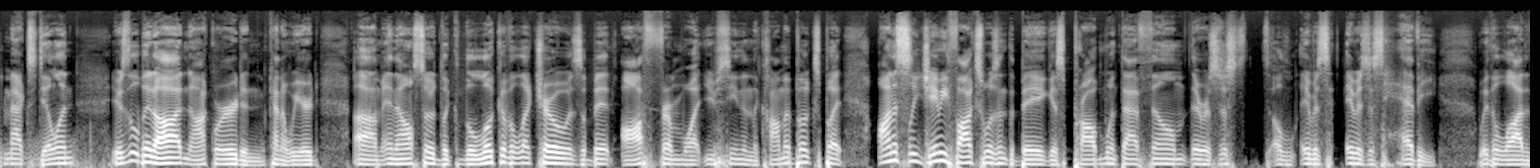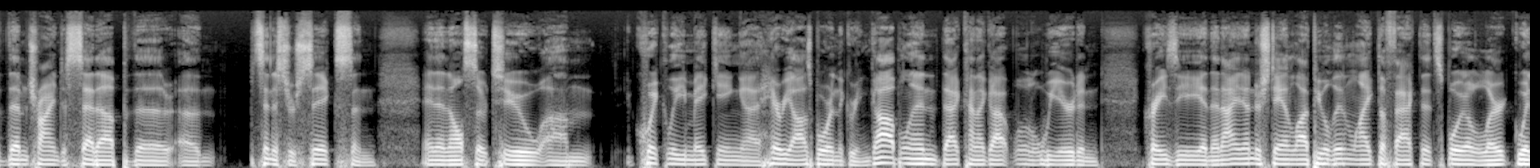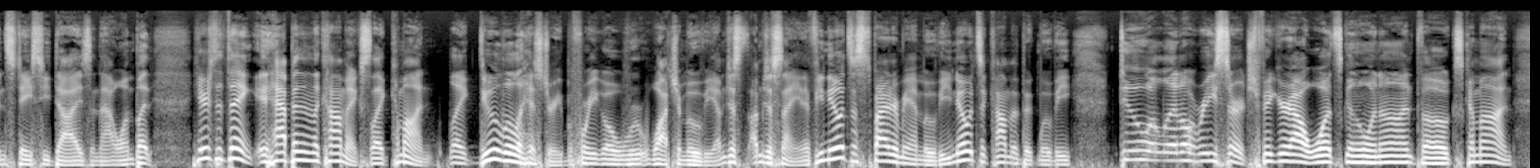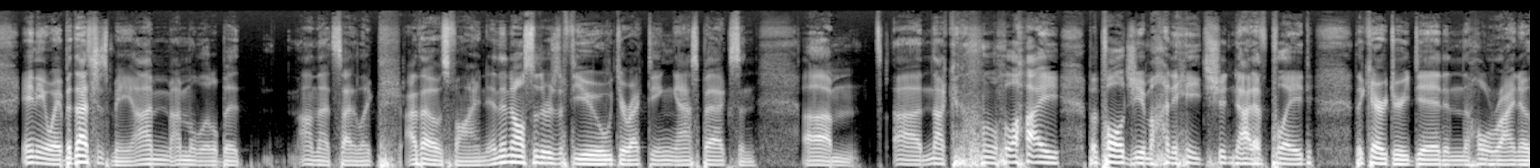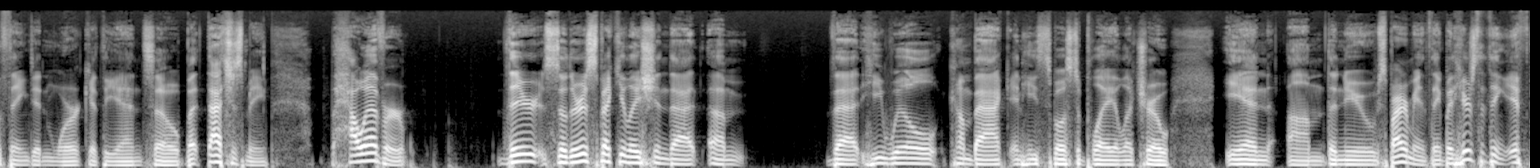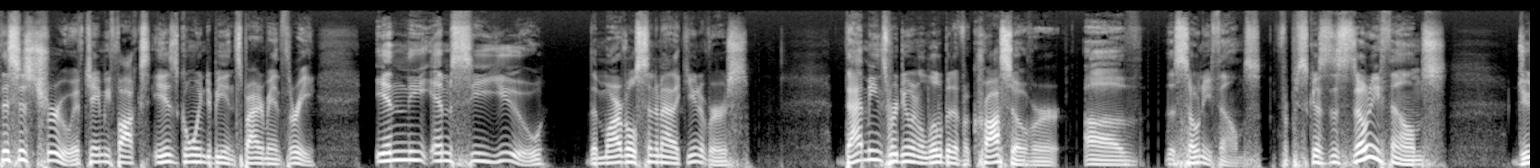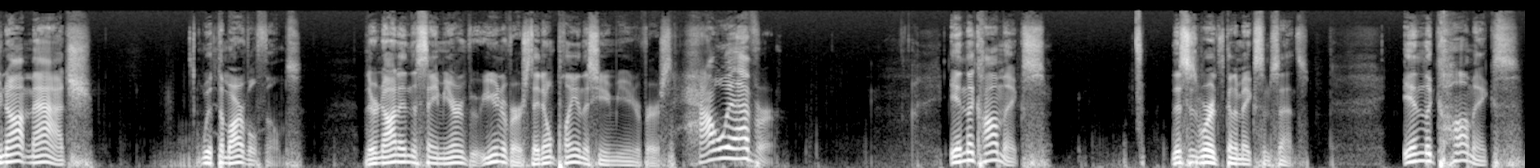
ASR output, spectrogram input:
Max Dillon it was a little bit odd and awkward and kind of weird. Um, and also the the look of Electro is a bit off from what you've seen in the comic books. But honestly, Jamie Foxx wasn't the biggest problem with that film. There was just a, it was it was just heavy with a lot of them trying to set up the um, Sinister Six and and then also to um, quickly making uh, Harry Osborn the Green Goblin. That kind of got a little weird and crazy. And then I understand a lot of people didn't like the fact that spoiler alert, Gwen Stacy dies in that one. But here's the thing: it happened in the comics. Like, come on, like do a little history before you go watch a movie. I'm just, I'm just saying. If you know it's a Spider-Man movie, you know it's a comic book movie. Do a little research, figure out what's going on, folks. Come on. Anyway, but that's just me. I'm, I'm a little bit on that side. Like, I thought it was fine. And then also there was a few directing aspects and um, uh, not gonna lie, but Paul Giamatti should not have played the character he did, and the whole Rhino thing didn't work at the end. So, but that's just me. However, there so there is speculation that um, that he will come back and he's supposed to play Electro in um, the new Spider-Man thing. But here's the thing: if this is true, if Jamie Foxx is going to be in Spider-Man three in the MCU, the Marvel Cinematic Universe that means we're doing a little bit of a crossover of the Sony films because the Sony films do not match with the Marvel films. They're not in the same universe. They don't play in the same universe. However, in the comics, this is where it's going to make some sense. In the comics,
